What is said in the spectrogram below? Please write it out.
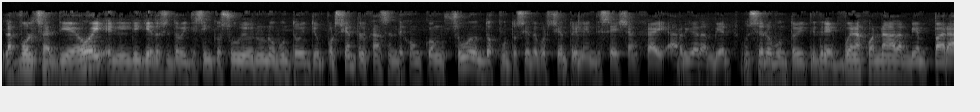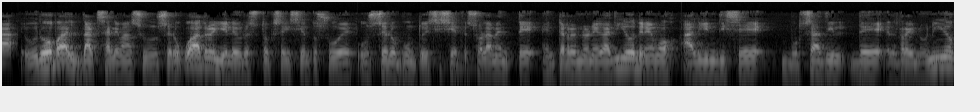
las bolsas del día de hoy. En el Nikkei 225 sube un 1.21%, el Hansen de Hong Kong sube un 2.7% y el índice de Shanghai arriba también un 0.23. Buena jornada también para Europa, el DAX alemán sube un 0.4 y el Eurostock 600 sube un 0.17. Solamente en terreno negativo tenemos al índice bursátil del Reino Unido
